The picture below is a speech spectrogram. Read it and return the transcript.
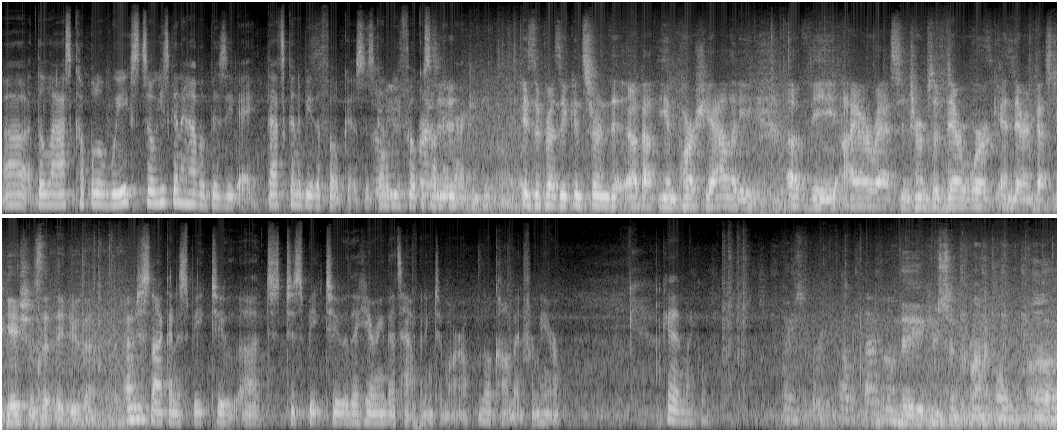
uh, the last couple of weeks. So he's going to have a busy day. That's going to be the focus. It's going to be focused on the American people. Is the president concerned that- about the impartiality of the IRS in terms of their work and their investigations that they do then? I'm just not going to speak to, uh, t- to speak to the hearing that's happening tomorrow. No comment from here. Okay, Michael. Thanks, Greg. Back on the Houston Chronicle, uh,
